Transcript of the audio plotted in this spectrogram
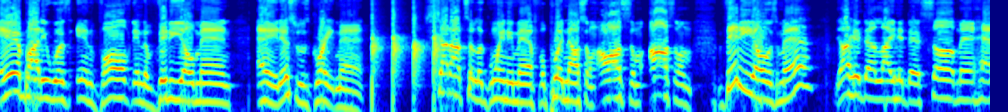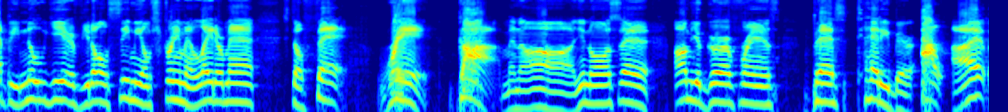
Everybody was involved in the video, man. Hey, this was great, man. Shout out to Lhugueny, man, for putting out some awesome, awesome videos, man. Y'all hit that like, hit that sub, man. Happy New Year. If you don't see me, I'm streaming later, man. It's the fat, red God, man. Uh, you know what I'm saying? I'm your girlfriend's best teddy bear. Out, all right?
